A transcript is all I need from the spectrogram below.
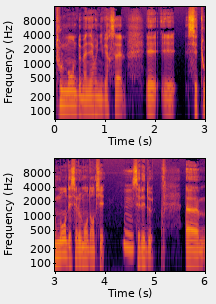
tout le monde de manière universelle. Et, et c'est tout le monde et c'est le monde entier. Mm. C'est les deux. Euh,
